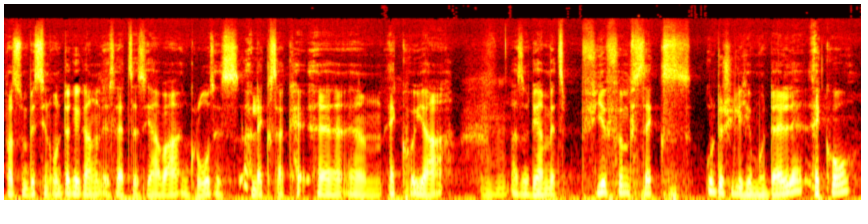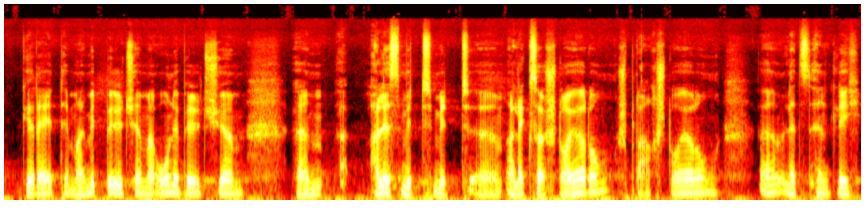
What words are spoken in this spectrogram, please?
was so ein bisschen untergegangen ist letztes Jahr, war ein großes Alexa äh, ähm, Echo-Jahr. Mhm. Also die haben jetzt vier, fünf, sechs unterschiedliche Modelle, Echo, Geräte, mal mit Bildschirm, mal ohne Bildschirm. Ähm, alles mit, mit äh, Alexa-Steuerung, Sprachsteuerung äh, letztendlich.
